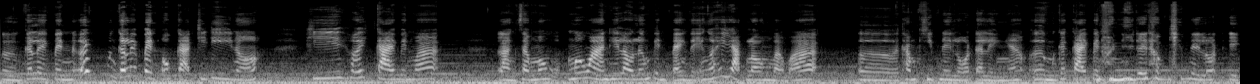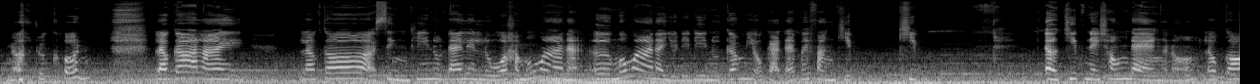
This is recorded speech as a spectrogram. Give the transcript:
เออก็เลยเป็นเอ้ยมันก็เลยเป็นโอกาสที่ดีเนาะที่เฮ้ยกลายเป็นว่า หลังจากเมื่อเมื่อวานที่เราเริ่มเปลี่ยนแปลงตัวเองก็ให้อยากลองแบบว่าเออทำคลิปในรถอะไรเงี้ยเออมันก็กลายเป็นวันนี้ได้ทำคลิปในรถอีกเนาะทุกคน แล้วก็อะไร แล้วก็สิ่งที่นุชได้เรียนรู้อะค่ะเมื่อวานอะเออเมื่อวานอะอยู่ดีๆนุชก็มีโอกาสได้ไปฟังคลิปคลิปเออคลิปในช่องแดงอะเนาะแล้วก็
